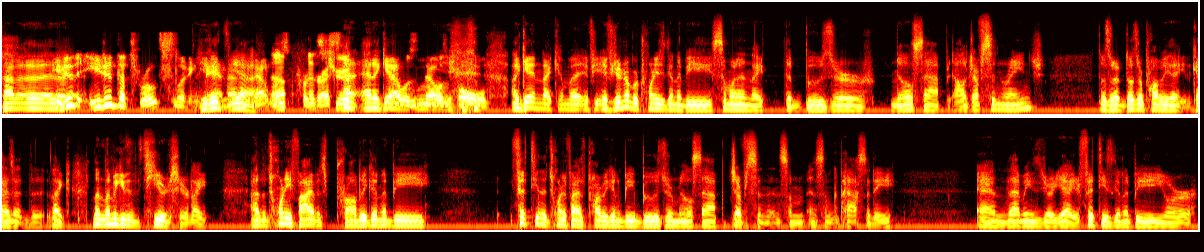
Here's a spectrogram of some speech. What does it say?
uh, uh, he did. He did the throat slitting. He man. did, I mean, yeah. that Oh, was that's progressive. true. and, and again, that was that was bold. again, like if if your number twenty is going to be someone in like the Boozer, Millsap, Al Jefferson range, those are those are probably like, guys at the like. Let, let me give you the tiers here. Like at the twenty five is probably going to be fifteen to twenty five is probably going to be Boozer, Millsap, Jefferson in some in some capacity, and that means your yeah your fifty is going to be your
